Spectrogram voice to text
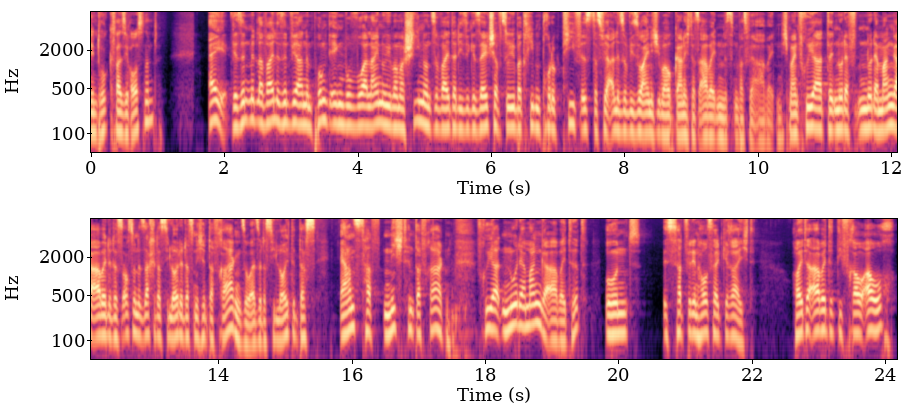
den Druck quasi rausnimmt? Ey, wir sind mittlerweile sind wir an einem Punkt irgendwo, wo allein nur über Maschinen und so weiter diese Gesellschaft so übertrieben produktiv ist, dass wir alle sowieso eigentlich überhaupt gar nicht das arbeiten müssen, was wir arbeiten. Ich meine, früher hat nur der, nur der Mann gearbeitet, das ist auch so eine Sache, dass die Leute das nicht hinterfragen, so. Also, dass die Leute das ernsthaft nicht hinterfragen. Früher hat nur der Mann gearbeitet und es hat für den Haushalt gereicht. Heute arbeitet die Frau auch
